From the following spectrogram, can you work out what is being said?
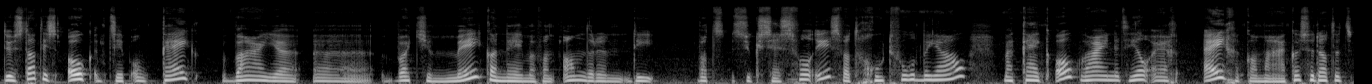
Dus dat is ook een tip om kijk waar je uh, wat je mee kan nemen van anderen die wat succesvol is, wat goed voelt bij jou. Maar kijk ook waar je het heel erg eigen kan maken, zodat het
